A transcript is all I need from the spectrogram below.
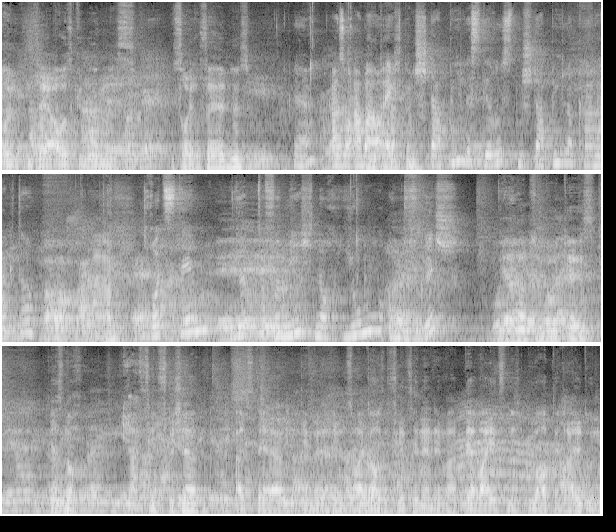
Und ein sehr ausgewogenes Säureverhältnis. Ja, also aber auch echt ein stabiles Gerüst, ein stabiler Charakter. Trotzdem wirkt er für mich noch jung und frisch. Ja, ja, absolut. Der ist, der ist noch ja, viel frischer als der, den wir den 2014er, den wir hatten. Der war jetzt nicht überhaupt nicht alt und,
